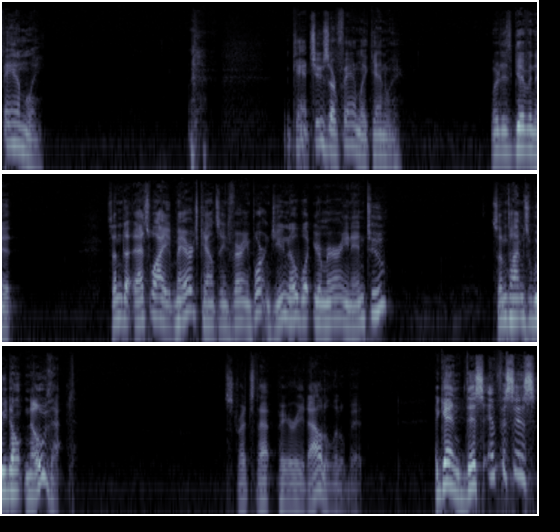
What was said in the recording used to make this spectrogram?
family. we can't choose our family, can we? We're just given it. That's why marriage counseling is very important. Do you know what you're marrying into? Sometimes we don't know that. Stretch that period out a little bit. Again, this emphasis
